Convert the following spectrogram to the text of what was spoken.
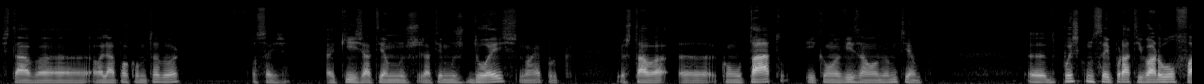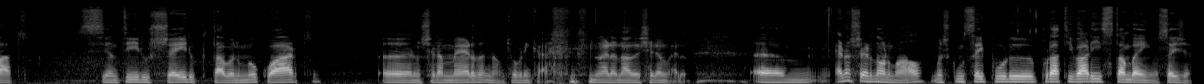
estava a olhar para o computador, ou seja, aqui já temos, já temos dois, não é? Porque eu estava uh, com o tato e com a visão ao mesmo tempo. Uh, depois comecei por ativar o olfato, sentir o cheiro que estava no meu quarto. Uh, era um cheiro a merda, não, estou a brincar, não era nada cheiro a merda. Um, era um cheiro normal, mas comecei por, eh, por ativar isso também. Ou seja,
